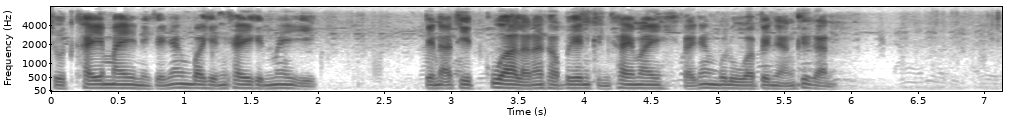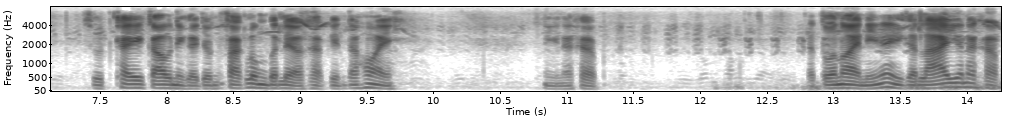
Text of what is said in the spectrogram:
สุดไข่ไม่นี่ก็ยังบ่เห็นไข่ขึ้นไม่อีก เป็นอาทิตย์กว่าแล้วนะครับเห็นขึ้นไข่ไหมก็ยังบ่รู้ว่าเป็นอย่างคือกันสุดไข่เก่านี่ก็จนฟักลงเบิดแล้วครับเห็นตาห้อย นี่นะครับแต่ตัวน้อยนี่นี่ก็ร้ายอยู่นะครับ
